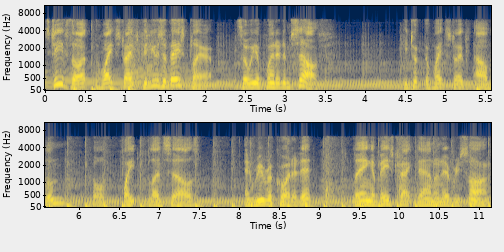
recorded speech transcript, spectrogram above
Steve thought the White Stripes could use a bass player, so he appointed himself. He took the White Stripes album, called White Blood Cells, and re-recorded it, laying a bass track down on every song.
